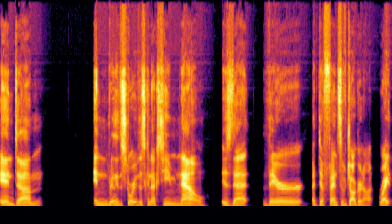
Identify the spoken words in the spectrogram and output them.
And um, and really the story of this Canucks team now is that they're a defensive juggernaut, right?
